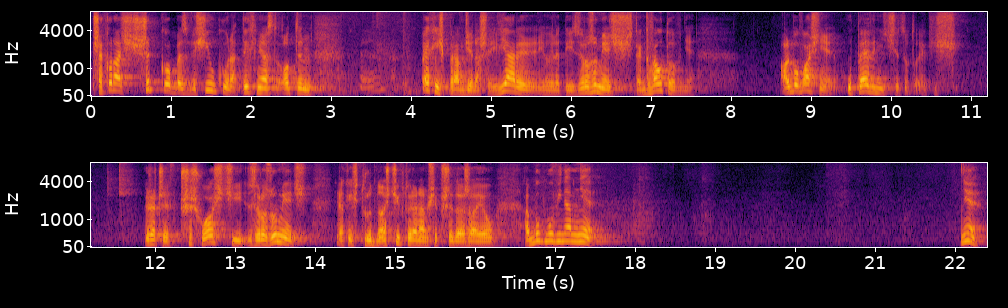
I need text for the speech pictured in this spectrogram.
przekonać szybko, bez wysiłku, natychmiast o tym, o jakiejś prawdzie naszej wiary, ją lepiej zrozumieć tak gwałtownie. Albo właśnie upewnić się co to jakieś rzeczy w przyszłości, zrozumieć jakieś trudności, które nam się przydarzają, a Bóg mówi nam nie. Nie.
